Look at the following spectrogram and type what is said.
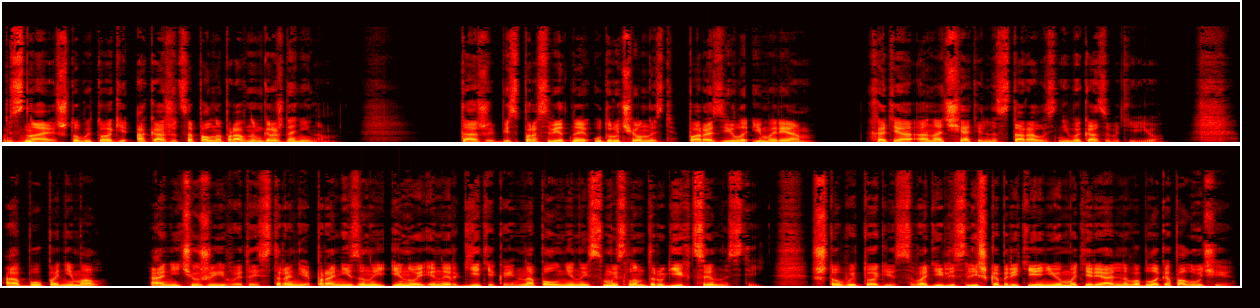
зная, что в итоге окажется полноправным гражданином. Та же беспросветная удрученность поразила и Мариам, хотя она тщательно старалась не выказывать ее. Абу понимал, они чужие в этой стране, пронизанной иной энергетикой, наполненной смыслом других ценностей, что в итоге сводились лишь к обретению материального благополучия,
